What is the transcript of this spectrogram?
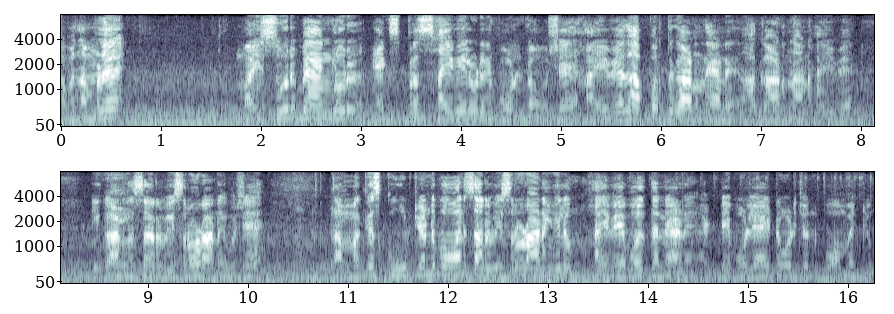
അപ്പൊ നമ്മൾ മൈസൂർ ബാംഗ്ലൂർ എക്സ്പ്രസ് ഹൈവേയിലൂടെ പോകണ്ടോ പക്ഷെ ഹൈവേ അത് അപ്പുറത്ത് കാണുന്നതാണ്. ആ കാണുന്നതാണ് ഹൈവേ ഈ കാണുന്ന സർവീസ് റോഡാണ് പക്ഷെ നമുക്ക് സ്കൂട്ടി കൊണ്ട് പോകാൻ സർവീസ് റോഡാണെങ്കിലും ഹൈവേ പോലെ തന്നെയാണ്. അടിപൊളിയായിട്ട് ഓടിച്ചുകൊണ്ട് പോകാൻ പറ്റും.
